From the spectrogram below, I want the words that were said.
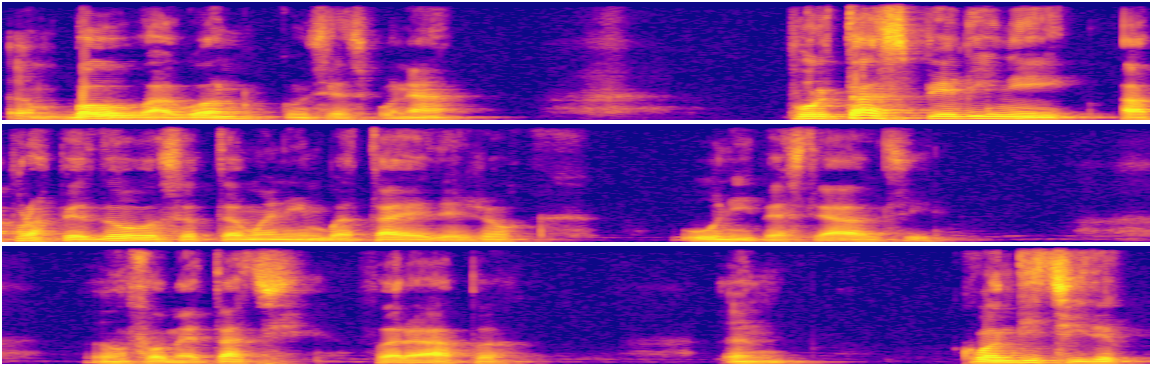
în bou vagon, cum se spunea, purtați pe linii aproape două săptămâni în bătaie de joc, unii peste alții, înfometați, fără apă, în condiții de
